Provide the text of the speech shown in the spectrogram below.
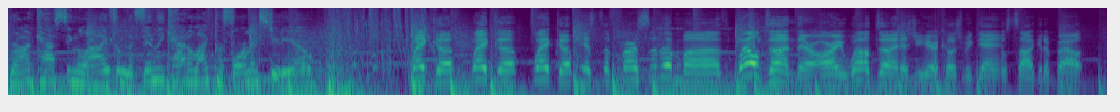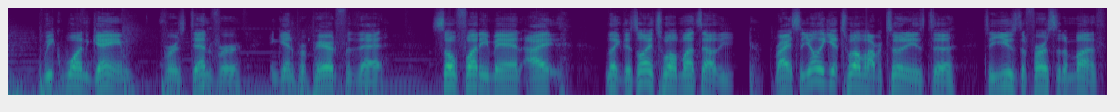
Broadcasting live from the Findlay Cadillac Performance Studio. Wake up, wake up, wake up. It's the first of the month. Well done there, Ari. Well done as you hear Coach McDaniels talking about week one game versus Denver and getting prepared for that. So funny, man. I look, there's only 12 months out of the year, right? So you only get 12 opportunities to to use the first of the month.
